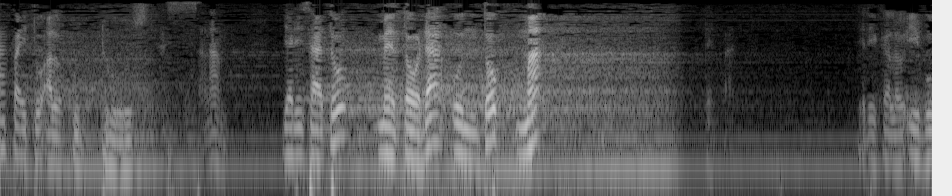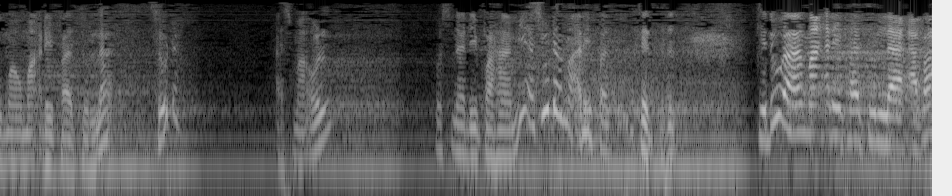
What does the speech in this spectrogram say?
Apa itu Al-Quddus? Salam. Jadi satu metode untuk mak. Jadi kalau ibu mau makrifatullah, sudah. Asmaul husna dipahami, ya sudah makrifatullah. Kedua, makrifatullah apa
